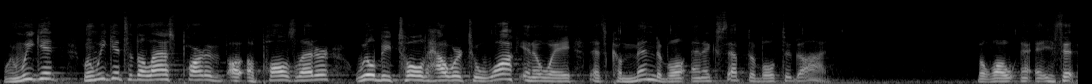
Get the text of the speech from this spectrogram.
When we get, when we get to the last part of, of Paul's letter, we'll be told how we're to walk in a way that's commendable and acceptable to God. But while eh, he said,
